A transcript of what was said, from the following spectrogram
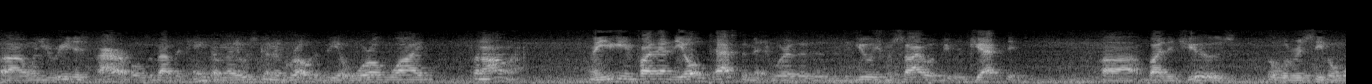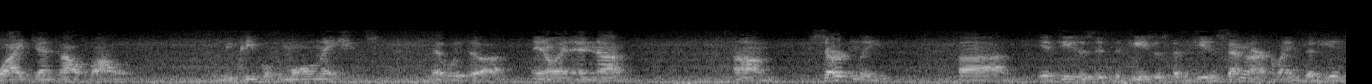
uh, when you read his parables about the kingdom, that it was going to grow to be a worldwide phenomenon. Mean, you can even find that in the Old Testament, where the, the, the Jewish Messiah would be rejected uh, by the Jews, but would receive a wide Gentile following. It would be people from all nations that would, uh, you know, and, and uh, um, certainly, uh, if Jesus is the Jesus that the Jesus Seminar claims that he is,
